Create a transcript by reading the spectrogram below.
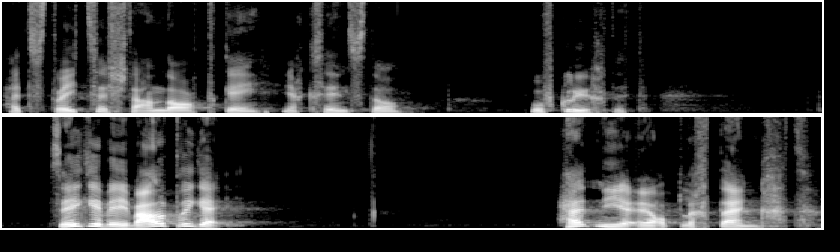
hat es 13 Standorte gegeben. Ihr seht es hier aufgeleuchtet. CGW Waltrigen hat nie örtlich gedacht.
